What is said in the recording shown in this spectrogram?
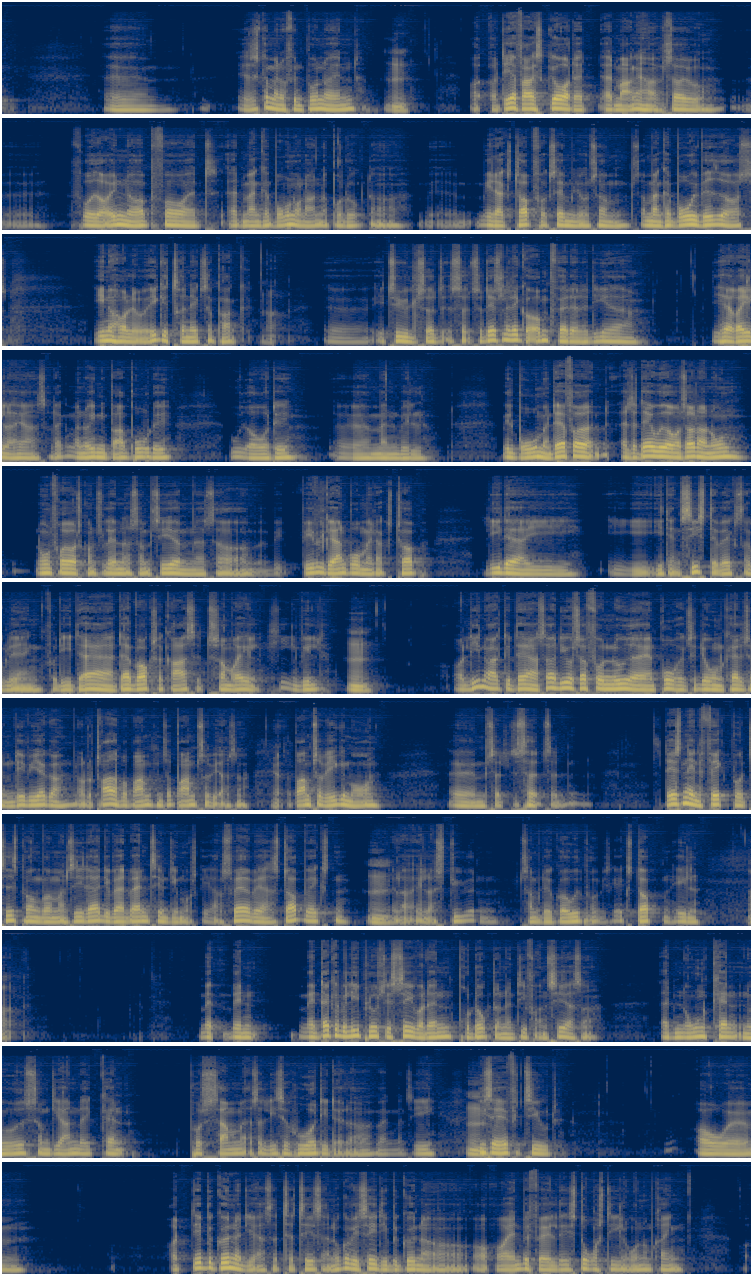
øh, ja, så skal man jo finde på noget andet. Mm. Og, og det har faktisk gjort, at, at mange har så jo øh, fået øjnene op for, at, at man kan bruge nogle andre produkter. Middags Top for eksempel, jo, som, som man kan bruge i hvide også, indeholder jo ikke Trinexapak øh, i tyl, så, så, så det er slet ikke omfattet af de her, de her regler her. Så der kan man jo egentlig bare bruge det, ud over det, øh, man vil, vil bruge. Men derfor, altså derudover, så er der nogle, nogle frøårskonsulenter, som siger, at altså, vi, vi vil gerne bruge Medax Top lige der i, i, i den sidste vækstregulering, fordi der, der vokser græsset som regel helt vildt. Mm. Og lige nøjagtigt der, så har de jo så fundet ud af, at prohexadion calcium, det virker. Når du træder på bremsen, så bremser vi altså. Ja. Så bremser vi ikke i morgen. Øhm, så, så, så, det er sådan en effekt på et tidspunkt, hvor man siger, der har de været vant til, at de måske har svært ved at stoppe væksten, mm. eller, eller styre den, som det jo går ud på. Vi skal ikke stoppe den helt. Nej. Men, men, men der kan vi lige pludselig se, hvordan produkterne differentierer sig. At nogen kan noget, som de andre ikke kan på samme, altså lige så hurtigt, eller hvad kan man sige, mm. lige så effektivt. Og, øh, og det begynder de altså at tage til sig. Nu kan vi se, at de begynder at, at, anbefale det i stor stil rundt omkring.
